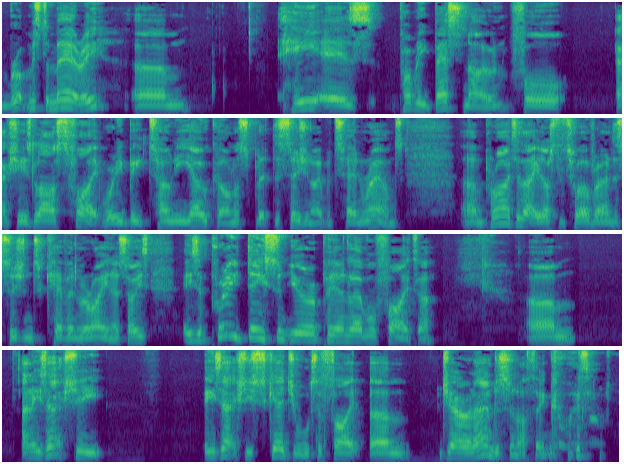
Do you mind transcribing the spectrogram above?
Mr. Merhi, um, he is probably best known for actually his last fight where he beat Tony Yoka on a split decision over 10 rounds. Um, prior to that, he lost a 12 round decision to Kevin Lerena. So he's he's a pretty decent European level fighter. Um, and he's actually he's actually scheduled to fight um, Jared Anderson, I think.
